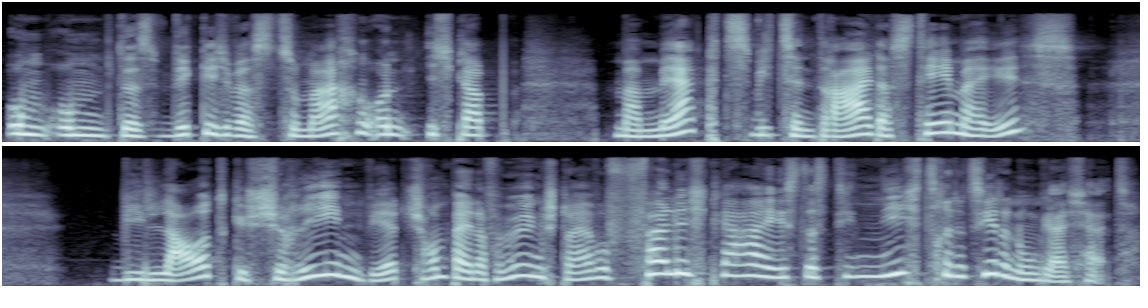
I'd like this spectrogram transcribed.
um, um das wirklich was zu machen. Und ich glaube, man merkt, wie zentral das Thema ist, wie laut geschrien wird, schon bei einer Vermögensteuer, wo völlig klar ist, dass die nichts reduziert an Ungleichheit.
